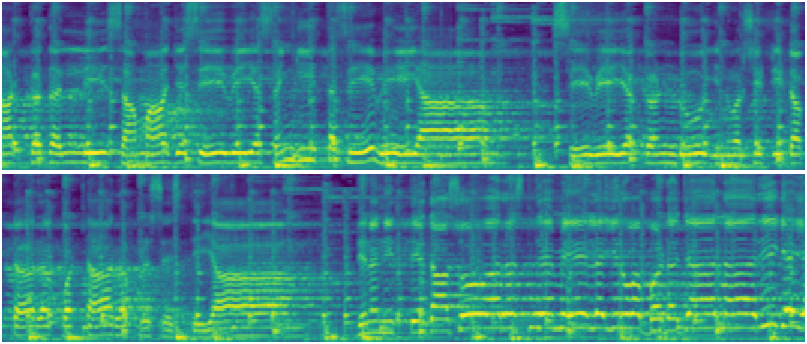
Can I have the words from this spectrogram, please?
ಕರ್ನಾಟಕದಲ್ಲಿ ಸಮಾಜ ಸೇವೆಯ ಸಂಗೀತ ಸೇವೆಯ. ಸೇವೆಯ ಕಂಡು ಯೂನಿವರ್ಸಿಟಿ ಡಾಕ್ಟರ ಕೊಟ್ಟಾರ ಪ್ರಶಸ್ತಿಯ. ದಿನನಿತ್ಯ ದಾಸೋಹ ರಸ್ತೆ ಮೇಲೆ ಇರುವ ಬಡ ಜನರಿಗೆಯ.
